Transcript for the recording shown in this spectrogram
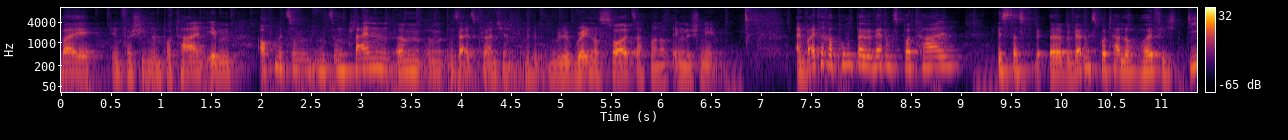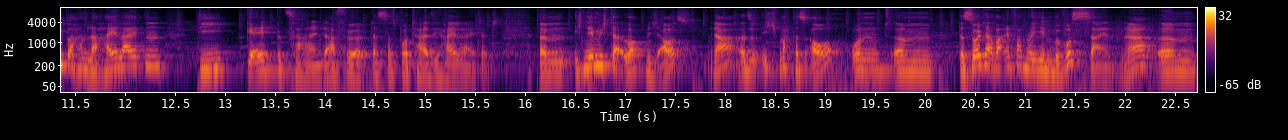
bei den verschiedenen Portalen eben auch mit so, mit so einem kleinen ähm, ähm Salzkörnchen, mit, mit grain of salt, sagt man auf Englisch, nehmen. Ein weiterer Punkt bei Bewertungsportalen ist, dass äh, Bewertungsportale häufig die Behandler highlighten, die Geld bezahlen dafür, dass das Portal sie highlightet. Ähm, ich nehme mich da überhaupt nicht aus. Ja? Also ich mache das auch und ähm, das sollte aber einfach nur jedem bewusst sein. Ja? Ähm,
